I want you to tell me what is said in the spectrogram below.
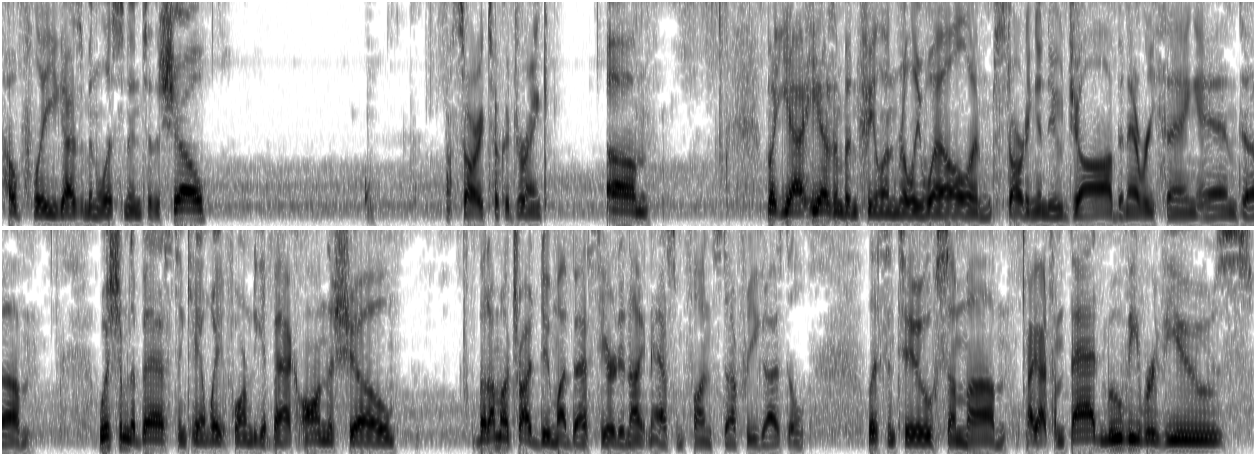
hopefully you guys have been listening to the show. Sorry, took a drink. Um, but yeah, he hasn't been feeling really well and starting a new job and everything. And um, wish him the best and can't wait for him to get back on the show. But I'm going to try to do my best here tonight and have some fun stuff for you guys to listen to. Some um, I got some bad movie reviews.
